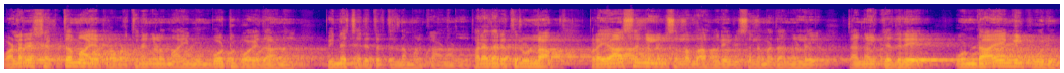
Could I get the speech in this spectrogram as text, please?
വളരെ ശക്തമായ പ്രവർത്തനങ്ങളുമായി മുമ്പോട്ട് പോയതാണ് പിന്നെ ചരിത്രത്തിൽ നമ്മൾ കാണുന്നത്. പലതരത്തിലുള്ള പ്രയാസങ്ങൾ നബ്സല്ലാഹു അലൈഹി വസല്ലമ തങ്ങൾ തങ്ങൾക്കെതിരെ ഉണ്ടായെങ്കിൽ പോലും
